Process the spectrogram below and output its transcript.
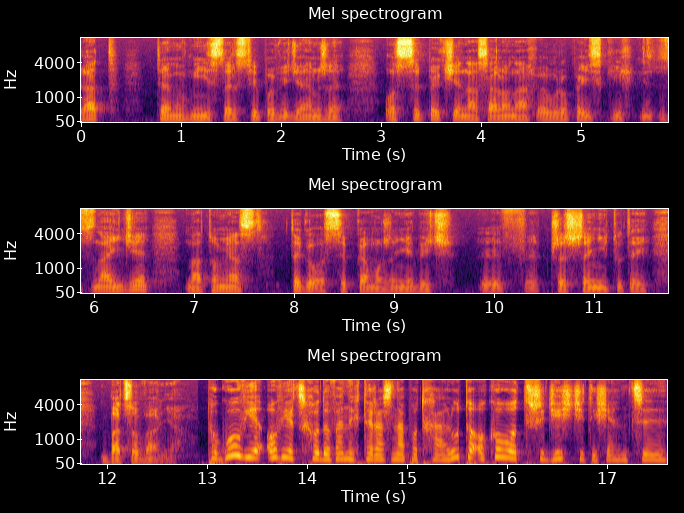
lat temu w ministerstwie powiedziałem, że oscypek się na salonach europejskich znajdzie, natomiast tego oscypka może nie być y, w przestrzeni tutaj bacowania. Pogłowie owiec hodowanych teraz na Podhalu to około 30 tysięcy.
